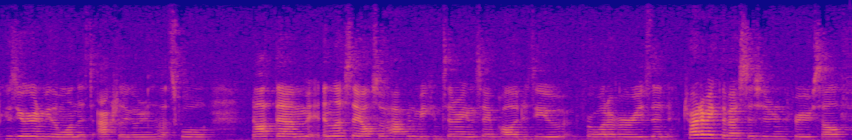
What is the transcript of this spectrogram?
because you're going to be the one that's actually going to that school not them, unless they also happen to be considering the same college as you for whatever reason. Try to make the best decision for yourself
